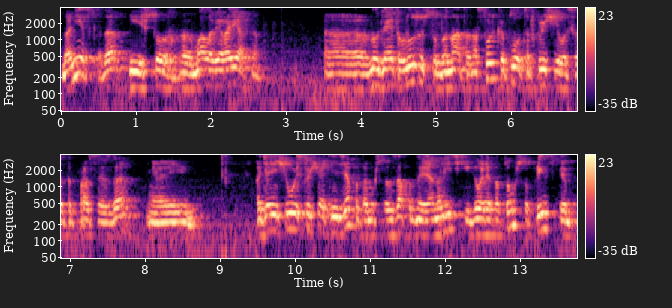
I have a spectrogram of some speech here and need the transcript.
Донецка, да, и что э, маловероятно. Э, ну, для этого нужно, чтобы НАТО настолько плотно включилось в этот процесс, да, э, и, хотя ничего исключать нельзя, потому что западные аналитики говорят о том, что, в принципе,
